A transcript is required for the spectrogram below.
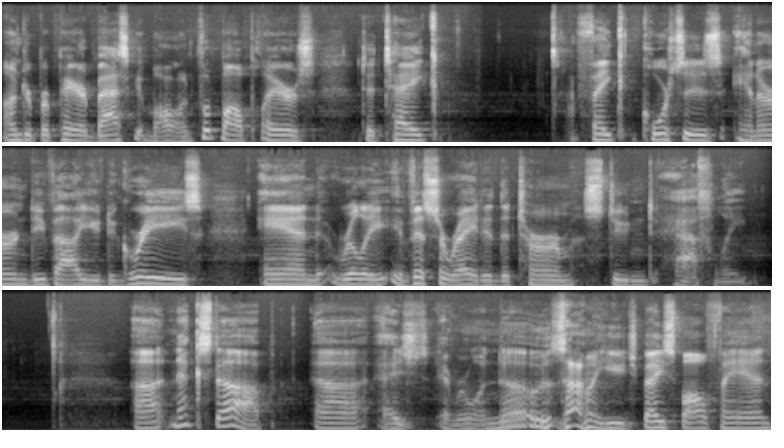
underprepared basketball and football players to take fake courses and earn devalued degrees and really eviscerated the term student athlete. Uh, next up, uh, as everyone knows, I'm a huge baseball fan.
